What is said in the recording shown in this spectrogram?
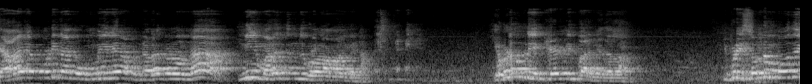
நியாயப்படி நாங்க உண்மையிலேயே அப்படி நடக்கணும்னா நீ மறைஞ்சிருந்து கொள்ளலாமான்னு கேட்டான். எவ்வளவு பெரிய கேள்வி பாருங்க இதெல்லாம். இப்படி சொல்லும்போது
